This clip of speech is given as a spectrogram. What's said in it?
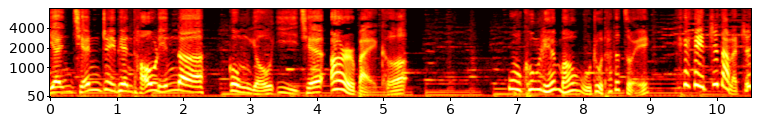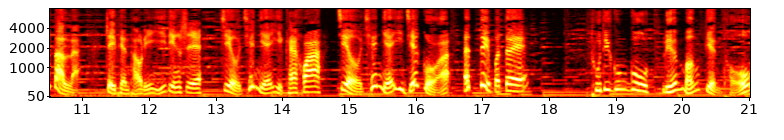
眼前这片桃林呢，共有一千二百棵。悟空连忙捂住他的嘴：“嘿嘿，知道了，知道了，这片桃林一定是九千年一开花，九千年一结果，呃，对不对？”土地公公连忙点头：“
